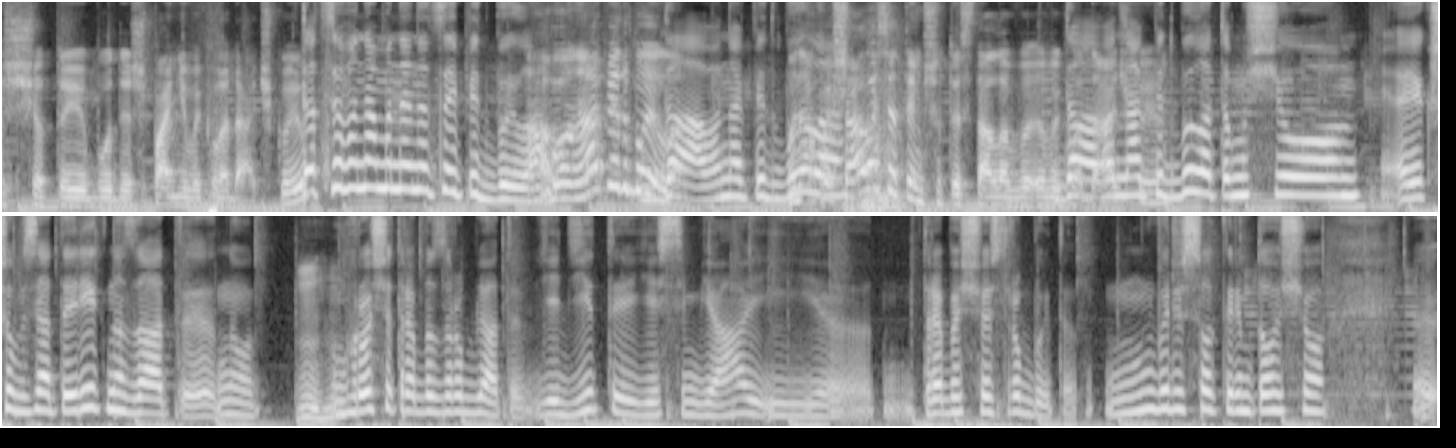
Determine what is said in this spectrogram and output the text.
що ти будеш пані викладачкою. та це вона мене на це підбила. А вона підбила? Да, вона підбила. Вона пишалася тим, що ти стала ви- Да, вона підбила, тому що е, якщо взяти рік назад, е, ну. Мгм. Гроші треба заробляти. Є діти, є сім'я, і е, треба щось робити. Ну, вирішила, крім того, що е,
